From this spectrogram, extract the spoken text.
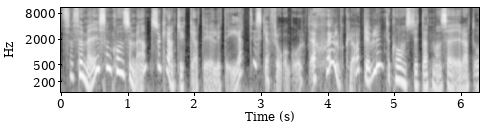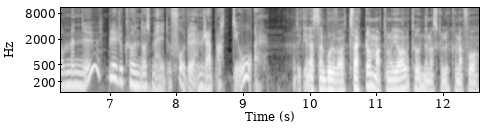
för, för mig som konsument så kan jag tycka att det är lite etiska frågor. Det är självklart, det är väl inte konstigt att man säger att oh, men nu blir du kund hos mig, då får du en rabatt i år. Jag tycker nästan det borde vara tvärtom, att de lojala kunderna skulle kunna få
